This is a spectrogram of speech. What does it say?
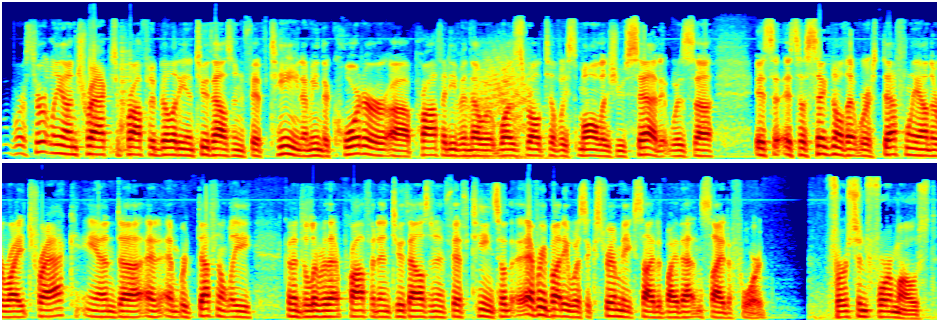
We're certainly on track to profitability in 2015. I mean, the quarter profit, even though it was relatively small, as you said, it was it's, a signal that we're definitely on the right track, and we're definitely going to deliver that profit in 2015. So everybody was extremely excited by that inside of Ford. First and foremost,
